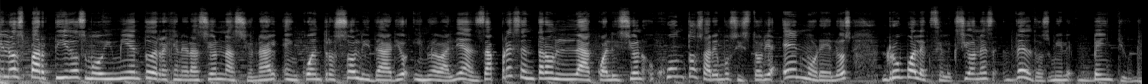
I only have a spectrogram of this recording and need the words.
Y los partidos Movimiento de Regeneración Nacional, Encuentro Solidario y Nueva Alianza presentaron la coalición Juntos Haremos Historia en Morelos rumbo a las elecciones del 2021.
